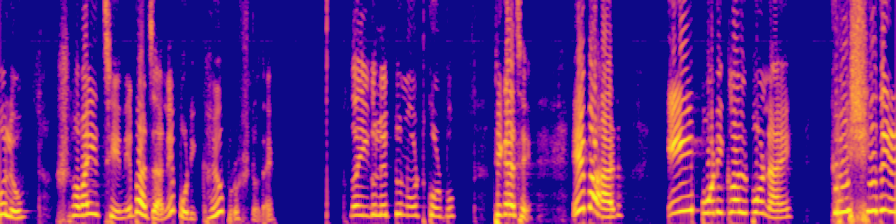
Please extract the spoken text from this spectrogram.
বলেও সবাই চেনে বা জানে, পরীক্ষায়ও প্রশ্ন দেয়। তো এইগুলো একটু নোট করব, ঠিক আছে? এবার এই পরিকল্পনায় কৃষিদের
